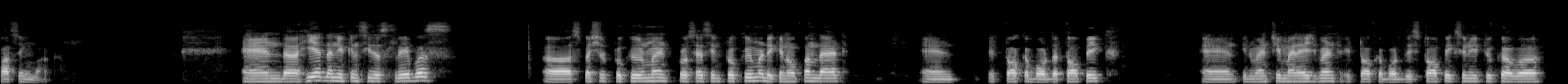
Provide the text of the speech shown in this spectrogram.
passing mark. And uh, here then you can see the syllabus uh, special procurement process in procurement. You can open that and it talk about the topic and inventory management. It talk about these topics you need to cover.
